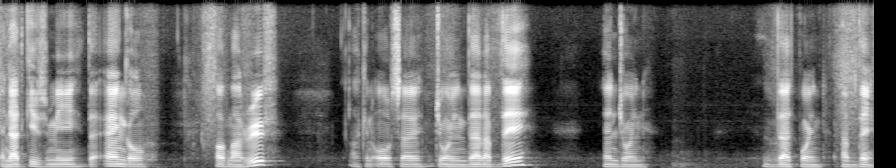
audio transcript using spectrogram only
And that gives me the angle of my roof. I can also join that up there and join that point up there.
